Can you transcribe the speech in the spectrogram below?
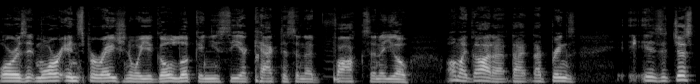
or is it more inspirational where you go look and you see a cactus and a fox, and you go, "Oh my God, uh, that that brings." Is it just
